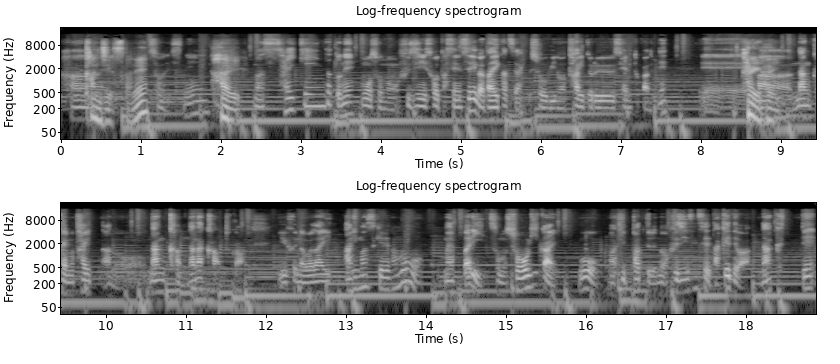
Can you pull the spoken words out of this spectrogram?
はい感じですかね。そうですね。はい。まあ、最近だとね、もうその藤井聡太先生が大活躍、将棋のタイトル戦とかでね、えーはいはいまあ、何回もタイあの何冠、7冠とかいうふうな話題ありますけれども、まあ、やっぱりその将棋界を、まあ、引っ張ってるのは藤井先生だけではなくて、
